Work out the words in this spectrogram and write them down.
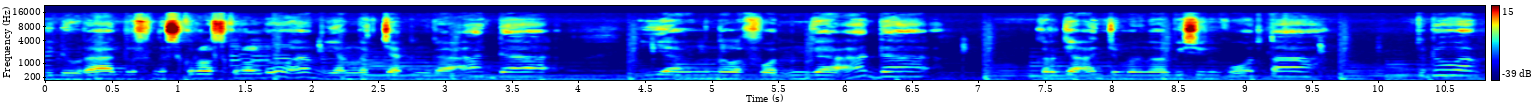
tiduran terus nge-scroll scroll doang. Yang ngechat enggak ada yang nelfon enggak ada kerjaan cuma ngabisin kuota itu doang.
